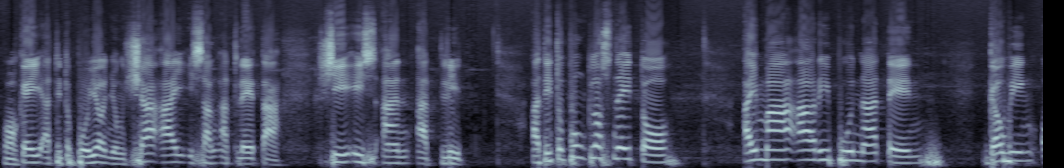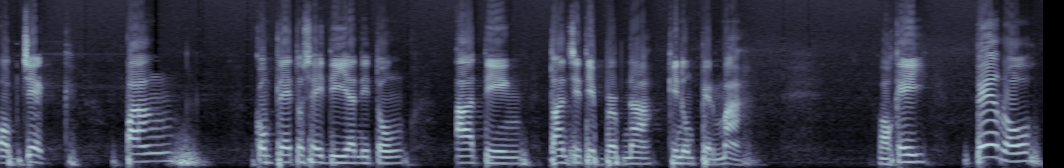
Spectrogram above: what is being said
Okay? At ito po yon yung siya ay isang atleta. She is an athlete. At ito pong clause na ito ay maaari po natin gawing object pang kompleto sa ideya nitong ating transitive verb na kinumpirma. Okay? Pero,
